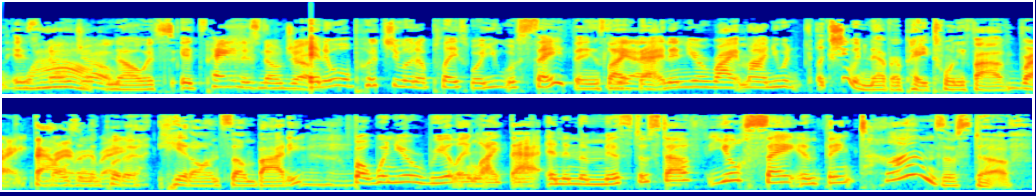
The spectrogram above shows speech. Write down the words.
like, is "Wow, no joke. no, it's it's Pain is no joke. and it will put you in a place where you will say things like Yeah. that, and in your right mind, you would like she would never pay twenty five Right, thousand right, to right, put right. Mm-hmm. a hit on somebody. But when you're reeling like that, and in the midst of stuff, you'll say and think tons of stuff.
